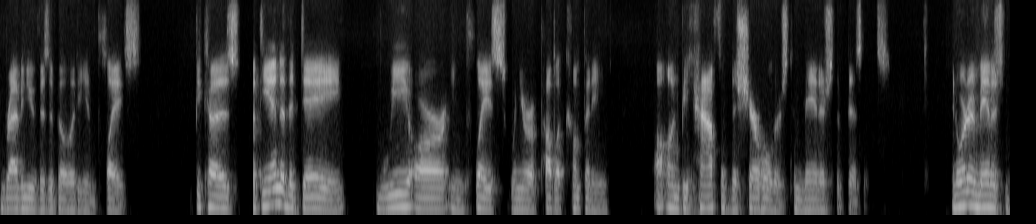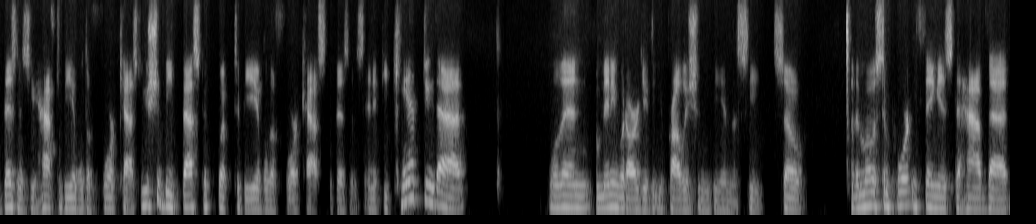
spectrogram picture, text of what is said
revenue visibility in place. Because at the end of the day, we are in place when you're a public company uh, on behalf of the shareholders to manage the business. In order to manage the business, you have to be able to forecast. You should be best equipped to be able to forecast the business. And if you can't do that, well, then many would argue that you probably shouldn't be in the seat. So the most important thing is to have that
